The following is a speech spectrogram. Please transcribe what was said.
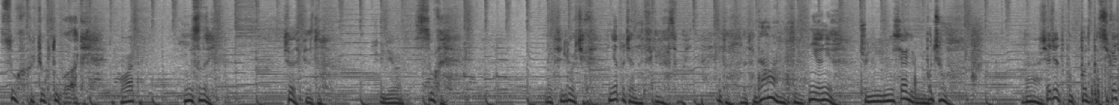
Сука, крючок туповатый. Вот, Ну смотри. Что это в пизду? что делать? Сука. Мотылечек. Нет у тебя мотыля с собой? Да, да ладно. Не, не. Что, не, не сядет? Ну? Почему? Да. Сядет под, под, подсекать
